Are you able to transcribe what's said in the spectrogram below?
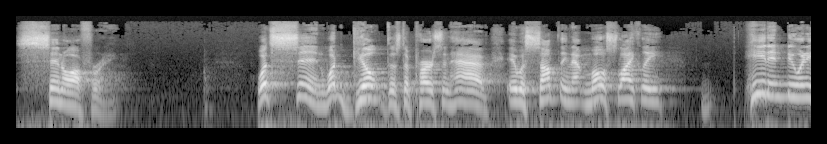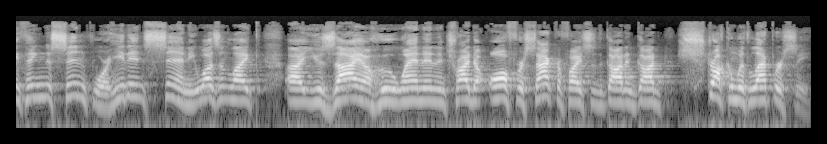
sin offering? What sin, what guilt does the person have? It was something that most likely he didn't do anything to sin for. He didn't sin. He wasn't like uh, Uzziah who went in and tried to offer sacrifices to God and God struck him with leprosy.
